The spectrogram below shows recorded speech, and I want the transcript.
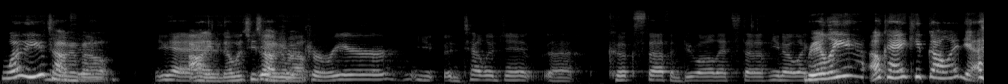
What are you You talking about? You had I don't even know what you're talking about. Career, you, intelligent, uh, cook stuff and do all that stuff. You know, like Really? Okay, keep going. Yeah.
